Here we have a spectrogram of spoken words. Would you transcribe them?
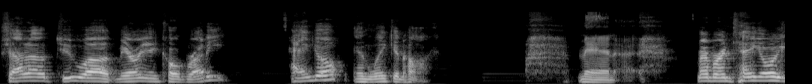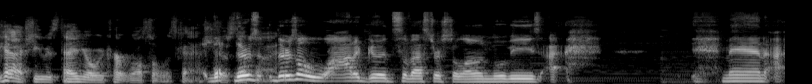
shout out to uh Marion Cobretti, Tango, and Lincoln Hawk. Man, I- Remember in Tango and Cash, he was Tango and Kurt Russell was Cash. th- there's there's a lot of good Sylvester Stallone movies. I, man, I,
